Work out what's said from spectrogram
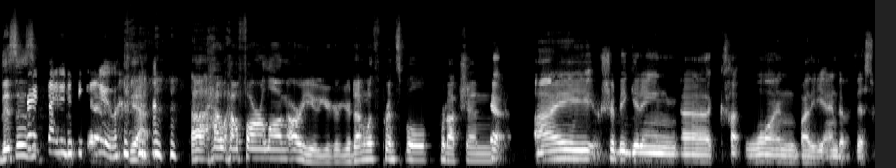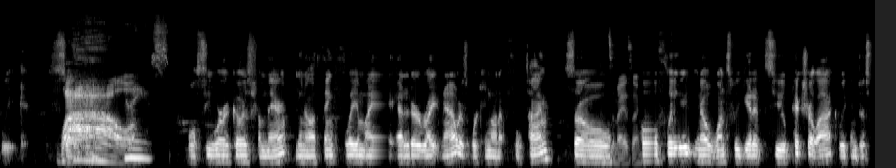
this is very excited to see you too. yeah. Uh, how how far along are you? You're you're done with principal production. Yeah. I should be getting uh, cut one by the end of this week. So Wow. nice. we'll see where it goes from there. You know, thankfully, my editor right now is working on it full time. So That's amazing. hopefully, you know, once we get it to picture lock, we can just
